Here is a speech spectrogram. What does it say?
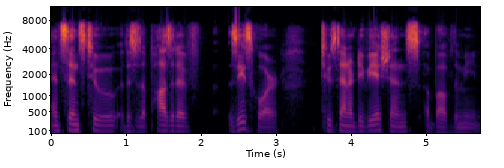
And since 2, this is a positive z-score, 2 standard deviations above the mean.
